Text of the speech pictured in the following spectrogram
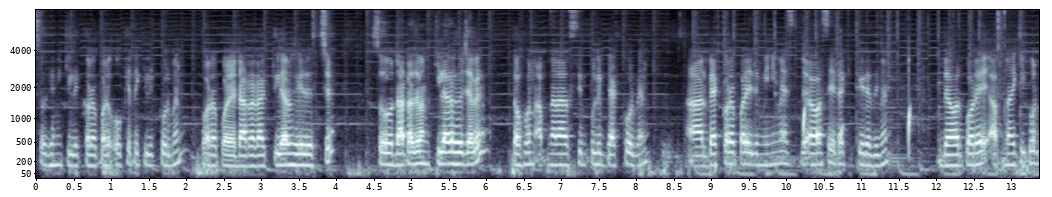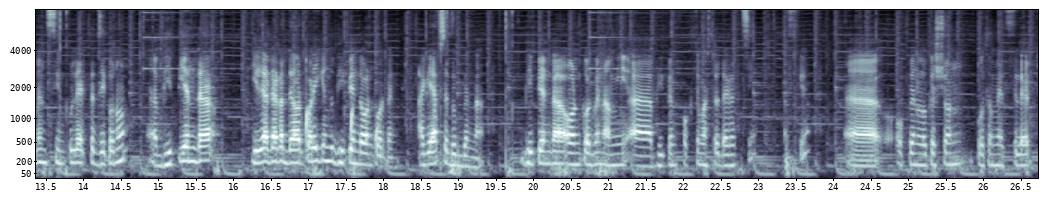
সো এখানে ক্লিক করার পরে ওকেতে ক্লিক করবেন। করার পরে ডাটাটা ক্লিয়ার হয়ে যাচ্ছে। সো ডাটা যখন ক্লিয়ার হয়ে যাবে, তখন আপনারা সিম্পলি ব্যাক করবেন। আর ব্যাক করার পরে যে মিনিমাইজ দেওয়া আছে, এটা কেটে দেবেন। দেওয়ার পরে আপনারা কি করবেন? সিম্পলি একটা যে কোনো ভিপিএনটা ক্লিয়ার ডাটা দেওয়ার পরেই কিন্তু ভিপিএনটা অন করবেন। আগে অ্যাপসে ঢুকবেন না। ভিপিএনটা অন করবেন। আমি ভিপিএন ফক্সি মাস্টার দেখাচ্ছি আজকে। ওপেন লোকেশন প্রথমে select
